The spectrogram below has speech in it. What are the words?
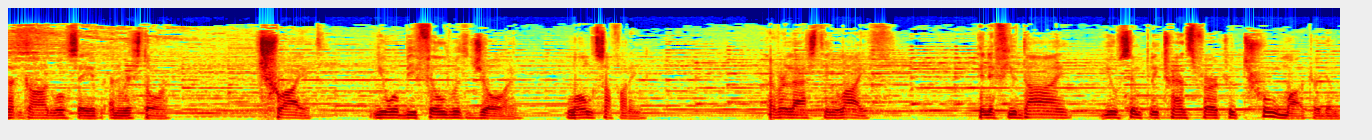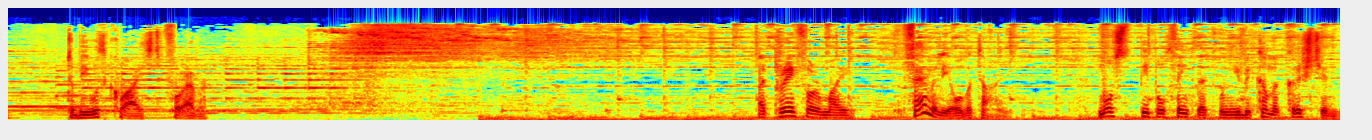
that God will save and restore. Try it. You will be filled with joy, long suffering, everlasting life. And if you die, you simply transfer to true martyrdom to be with Christ forever. I pray for my family all the time. Most people think that when you become a Christian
